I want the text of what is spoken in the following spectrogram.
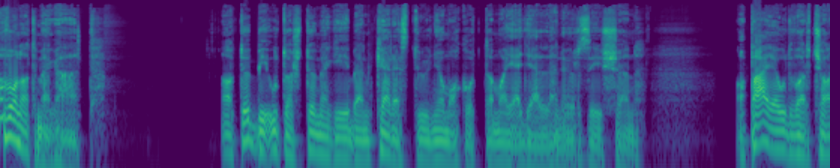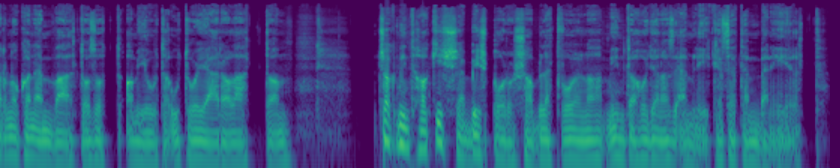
A vonat megállt. A többi utas tömegében keresztül nyomakodtam a jegyellenőrzésen. A pályaudvar csarnoka nem változott, amióta utoljára láttam, csak mintha kisebb és porosabb lett volna, mint ahogyan az emlékezetemben élt.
